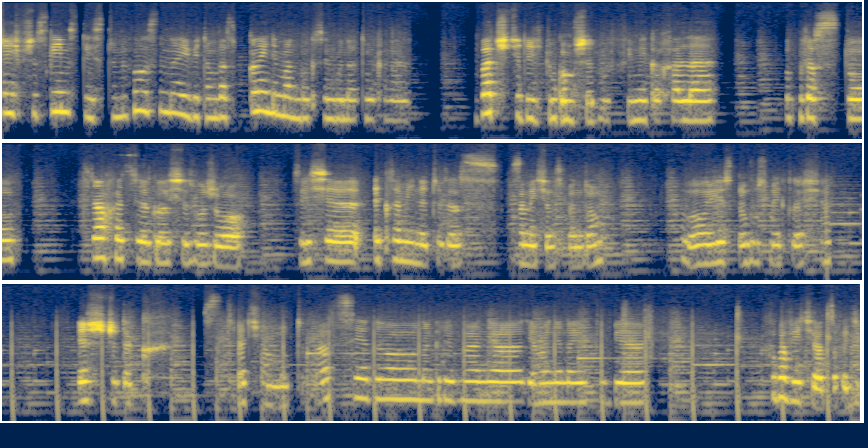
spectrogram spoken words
Cześć wszystkim, z tej strony Wolsyna i witam was w kolejnym unboxingu na tym kanale. Zobaczcie, dość długo wszedł w filmikach, ale po prostu trochę tego się złożyło. W sensie egzaminy teraz za miesiąc będą, bo jestem w ósmej klasie. Jeszcze tak straciłam motywację do nagrywania, działania na YouTubie. Chyba wiecie o co chodzi,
